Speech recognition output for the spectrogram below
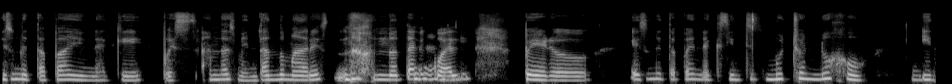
es una etapa en la que pues andas mentando madres, no, tal cual, pero es una etapa en la que sientes mucho enojo. Y,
